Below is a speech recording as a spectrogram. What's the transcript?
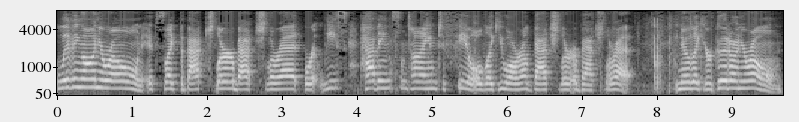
living on your own. It's like the bachelor, bachelorette, or at least having some time to feel like you are a bachelor or bachelorette. You know, like you're good on your own.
